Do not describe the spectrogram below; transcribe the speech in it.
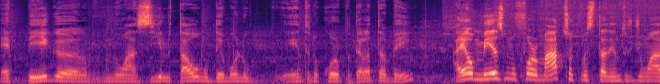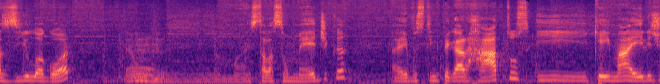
é pega no asilo e tal, o demônio entra no corpo dela também. Aí é o mesmo formato, só que você tá dentro de um asilo agora. É um- uma instalação médica. Aí você tem que pegar ratos e queimar eles,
